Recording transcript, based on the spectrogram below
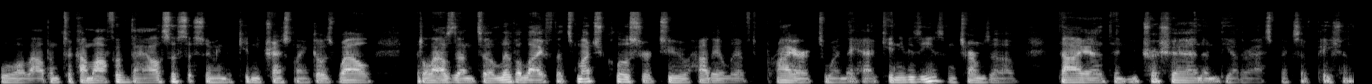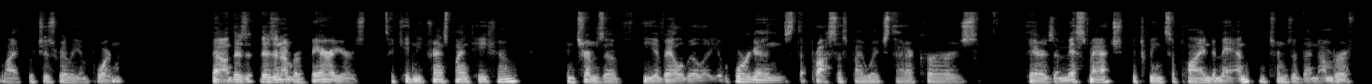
will allow them to come off of dialysis, assuming the kidney transplant goes well. It allows them to live a life that's much closer to how they lived prior to when they had kidney disease in terms of diet and nutrition and the other aspects of patient life, which is really important. Now, there's, there's a number of barriers to kidney transplantation in terms of the availability of organs, the process by which that occurs, there's a mismatch between supply and demand in terms of the number of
